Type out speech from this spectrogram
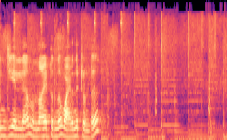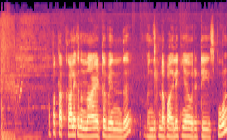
ഇഞ്ചിയെല്ലാം നന്നായിട്ടൊന്ന് വഴന്നിട്ടുണ്ട്. അപ്പോൾ തക്കാളിയൊക്കെ നന്നായിട്ട് വെന്ത് വെന്തിട്ടുണ്ട്. അപ്പോൾ അതിലേക്ക് ഞാൻ ഒരു ടീസ്പൂൺ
